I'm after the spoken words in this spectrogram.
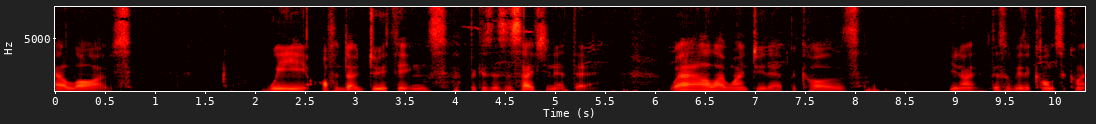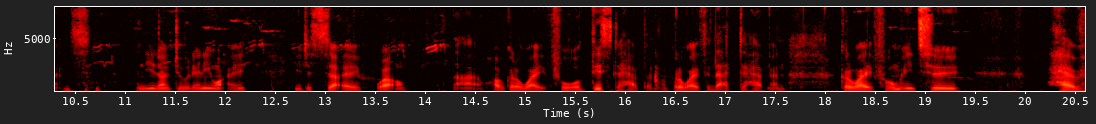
our lives, we often don't do things because there's a safety net there well, I won't do that because, you know, this will be the consequence. And you don't do it anyway. You just say, well, no, I've got to wait for this to happen. I've got to wait for that to happen. I've got to wait for me to have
